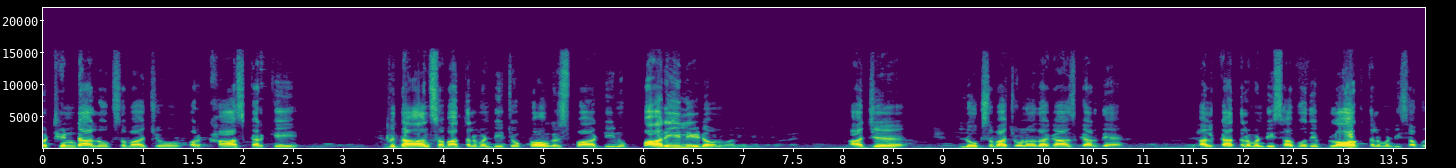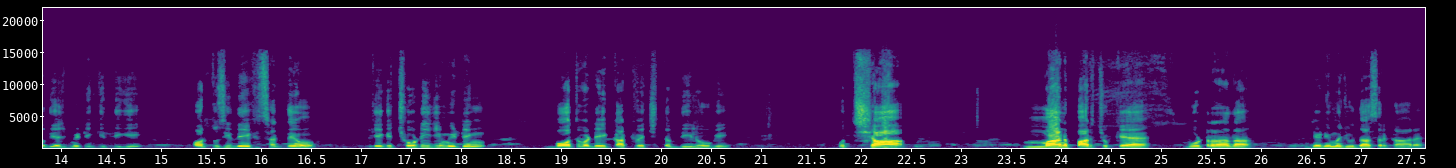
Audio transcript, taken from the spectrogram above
ਬਠਿੰਡਾ ਲੋਕ ਸਭਾ ਚੋਂ ਔਰ ਖਾਸ ਕਰਕੇ ਵਿਧਾਨ ਸਭਾ ਤਲਵੰਡੀ ਚੋਂ ਕਾਂਗਰਸ ਪਾਰਟੀ ਨੂੰ ਭਾਰੀ ਲੀਡ ਆਉਣ ਵਾਲੀ ਹੈ। ਅੱਜ ਲੋਕ ਸਭਾ ਚੋਣਾਂ ਦਾ ਆਗਾਜ਼ ਕਰਦੇ ਹਾਂ। ਹਲਕਾ ਤਲਵੰਡੀ ਸਾਬੋ ਦੇ ਬਲਾਕ ਤਲਵੰਡੀ ਸਾਬੋ ਦੀ ਅੱਜ ਮੀਟਿੰਗ ਕੀਤੀ ਗਈ। ਔਰ ਤੁਸੀਂ ਦੇਖ ਸਕਦੇ ਹੋ ਕਿ ਇੱਕ ਛੋਟੀ ਜੀ ਮੀਟਿੰਗ ਬਹੁਤ ਵੱਡੇ ਇਕੱਠ ਵਿੱਚ ਤਬਦੀਲ ਹੋ ਗਈ। ਉਤਸ਼ਾਹ ਮਨ ਭਰ ਚੁੱਕਿਆ ਹੈ ਵੋਟਰਾਂ ਦਾ, ਜਿਹੜੀ ਮੌਜੂਦਾ ਸਰਕਾਰ ਹੈ।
